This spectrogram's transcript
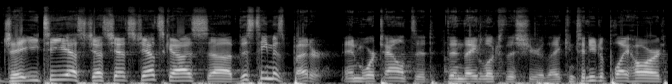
JETS, Jets, Jets, Jets, guys. Uh, this team is better and more talented than they looked this year. They continue to play hard.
